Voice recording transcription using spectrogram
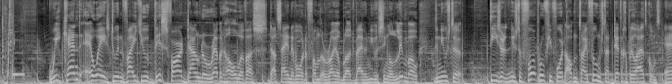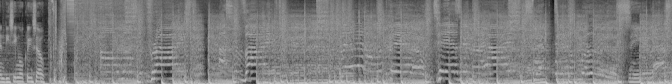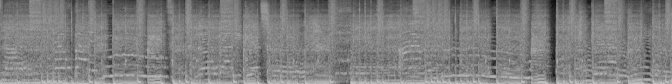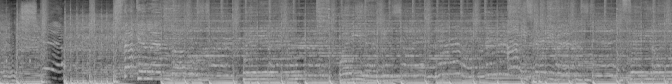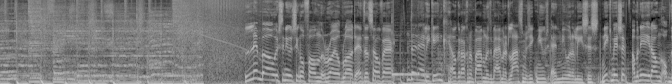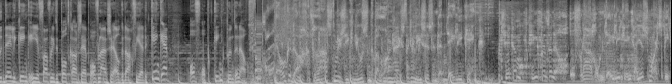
We can't wait to invite you this far down the rabbit hole with us. Dat zijn de woorden van Royal Blood bij hun nieuwe single Limbo. De nieuwste teaser, het nieuwste voorproefje voor het album Typhoons... dat 30 april uitkomt. En die single klinkt zo. Limbo is de nieuwe single van Royal Blood. En tot zover de Daily Kink. Elke dag een paar minuten bij met het laatste muzieknieuws en nieuwe releases. Niks missen? Abonneer je dan op de Daily Kink in je favoriete podcast app... of luister elke dag via de Kink-app of op kink.nl. Elke dag het laatste muzieknieuws en de belangrijkste releases in de Daily Kink. Check hem op kink.nl of vraag om Daily Kink aan je smart speaker.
